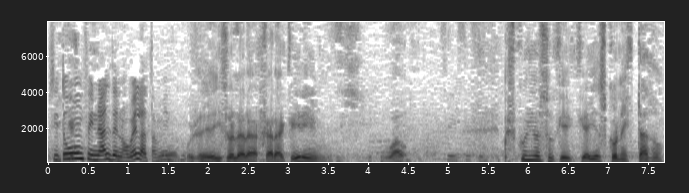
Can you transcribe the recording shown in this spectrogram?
Sí, tuvo un final de novela también. Pues se hizo la Harakiri. Wow. Sí, sí, sí. Pues curioso que, hayas conectado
